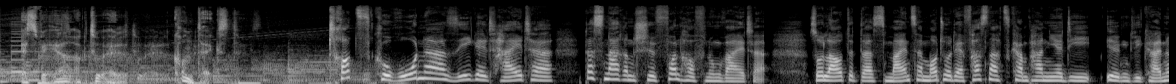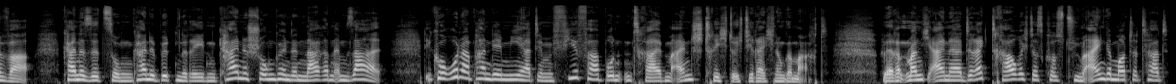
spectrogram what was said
SWR aktuell Kontext. Trotz Corona segelt heiter das Narrenschiff voll Hoffnung weiter. So lautet das Mainzer Motto der Fastnachtskampagne, die irgendwie keine war. Keine Sitzungen, keine Büttenreden, keine schunkelnden Narren im Saal. Die Corona-Pandemie hat dem vierfarbunten Treiben einen Strich durch die Rechnung gemacht. Während manch einer direkt traurig das Kostüm eingemottet hat,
